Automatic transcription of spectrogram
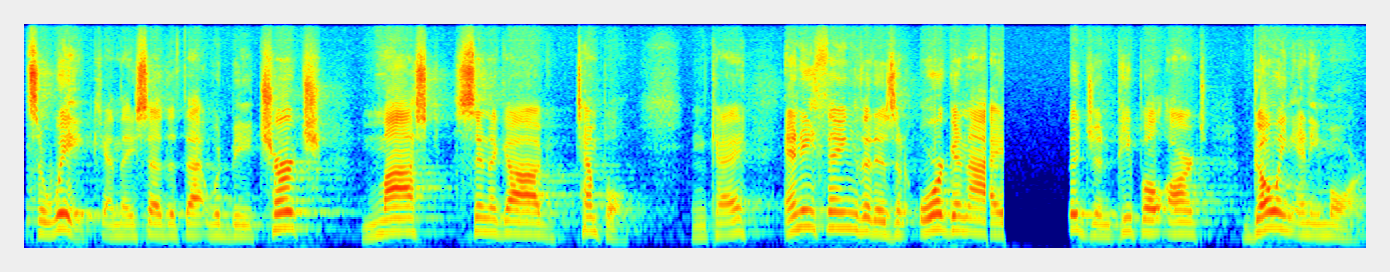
once a week. And they said that that would be church, mosque, synagogue, temple. Okay? Anything that is an organized religion, people aren't going anymore.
